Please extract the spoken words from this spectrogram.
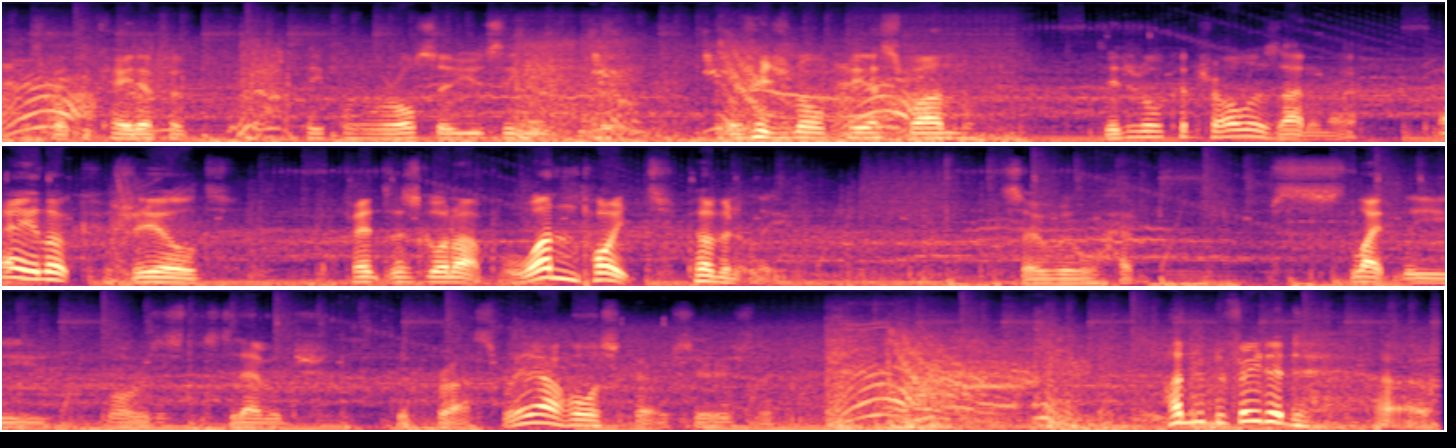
I expect to cater for people who are also using the original PS1 digital controllers. I don't know. Hey, look, shield. Defense has gone up one point permanently. So we'll have slightly more resistance to damage. Good for us. Where'd our horse go, seriously? 100 defeated! Uh oh.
